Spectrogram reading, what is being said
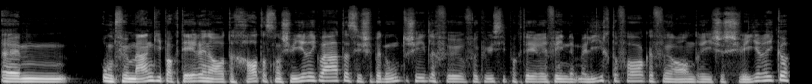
Ähm, und für manche Bakterienarten kann das noch schwierig werden. Das ist eben unterschiedlich. Für, für gewisse Bakterien findet man leichter Phagen, für andere ist es schwieriger.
